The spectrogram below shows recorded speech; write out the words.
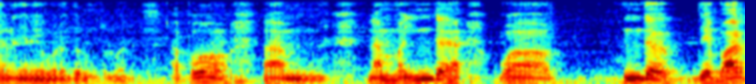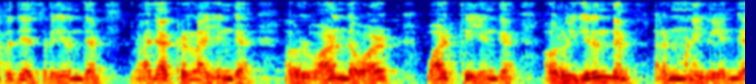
தனஜன யவுன கர்வம் சொல்லுவார். அப்போது நம்ம இந்த இந்த பாரத தேசத்தில் இருந்த ராஜாக்கள்லாம் எங்க? அவர்கள் வாழ்ந்த வாழ்க்கை எங்க? அவர்கள் இருந்த அரண்மனைகள் எங்க?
